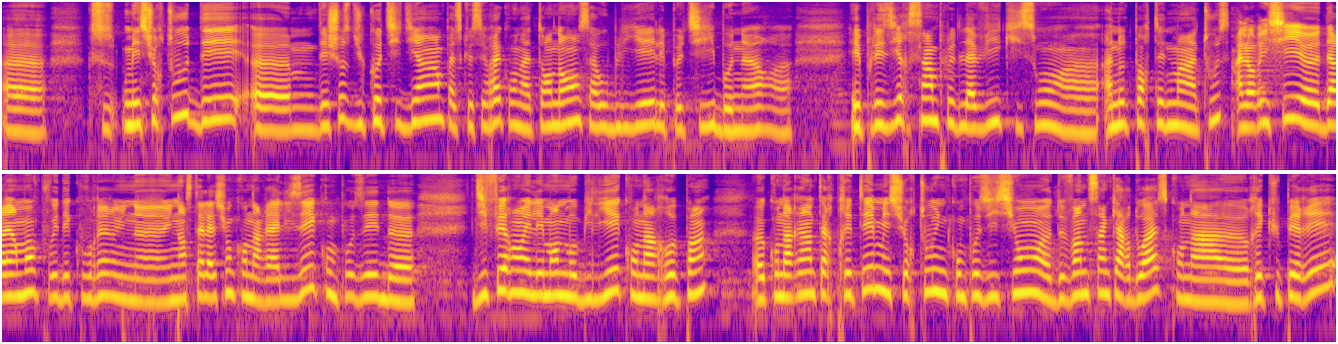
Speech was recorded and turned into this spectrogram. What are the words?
Euh, mais surtout des, euh, des choses du quotidien, parce que c'est vrai qu'on a tendance à oublier les petits bonheurs euh, et plaisirs simples de la vie qui sont à notre portée de main à tous. Alors ici, derrière moi, vous pouvez découvrir une, une installation qu'on a réalisée, composée de différents éléments de mobilier qu'on a repeints. Euh, qu'on a réinterprété, mais surtout une composition euh, de 25 ardoises qu'on a euh, récupérées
